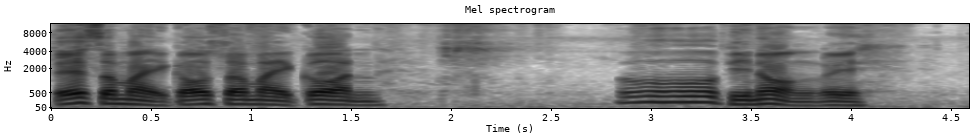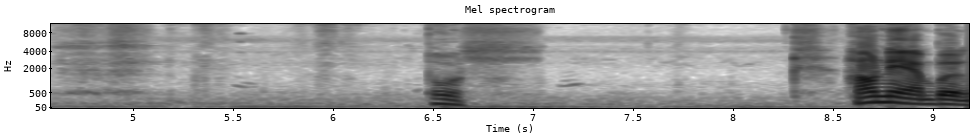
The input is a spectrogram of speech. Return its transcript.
แต่สมัยเก่าสมัยก่อน โอ้ พี่น้องเอ้ยพูดเฮาแหนมเบิ่ง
